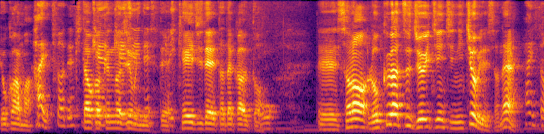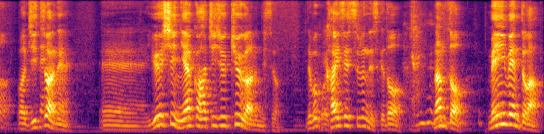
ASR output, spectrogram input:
横浜。はいそうです。北岡君のジムに行って、ケージですケージで戦うと。えー、その6月11日日曜日ですよね。はい、はい、そう。は実はね、えー、USC289 があるんですよで僕解説するんですけどなんとメインイベントが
